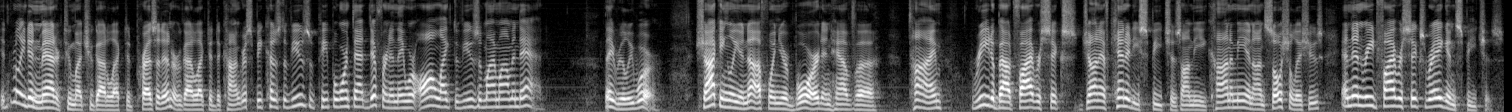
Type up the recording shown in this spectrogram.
it really didn't matter too much who got elected president or who got elected to Congress because the views of people weren't that different and they were all like the views of my mom and dad. They really were. Shockingly enough, when you're bored and have uh, time, read about five or six John F. Kennedy speeches on the economy and on social issues, and then read five or six Reagan speeches.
